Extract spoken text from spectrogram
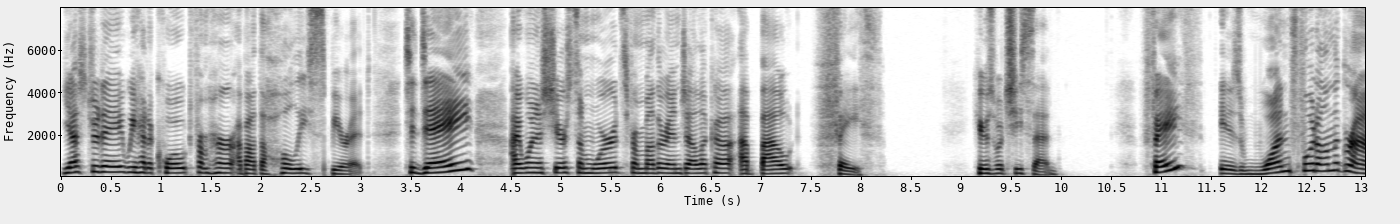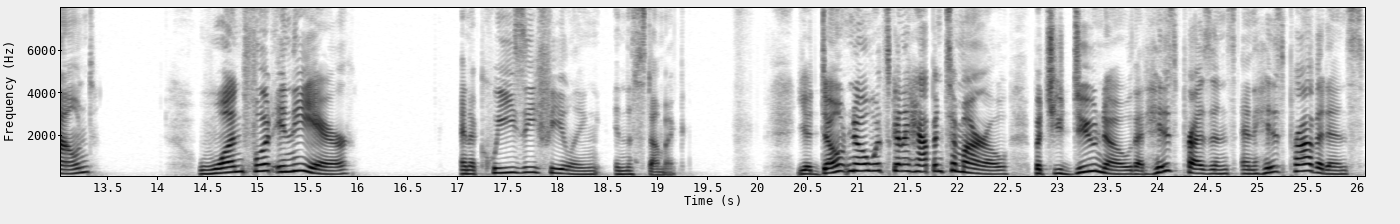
Yesterday, we had a quote from her about the Holy Spirit. Today, I want to share some words from Mother Angelica about faith. Here's what she said Faith is one foot on the ground one foot in the air, and a queasy feeling in the stomach. You don't know what's going to happen tomorrow, but you do know that His presence and His providence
